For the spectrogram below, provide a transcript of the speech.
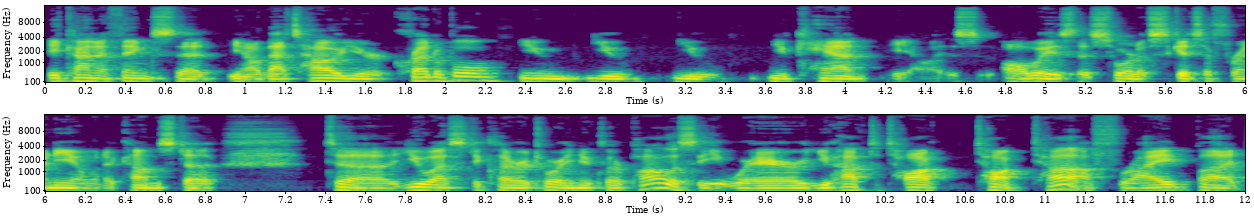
he kind of thinks that you know that's how you're credible. You you you you can't you know is always this sort of schizophrenia when it comes to to U.S. declaratory nuclear policy, where you have to talk talk tough, right? But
